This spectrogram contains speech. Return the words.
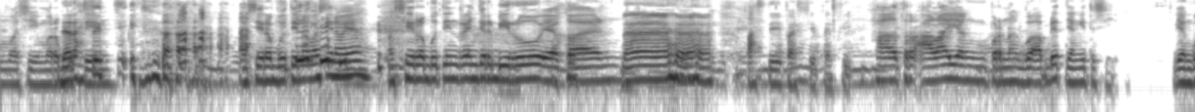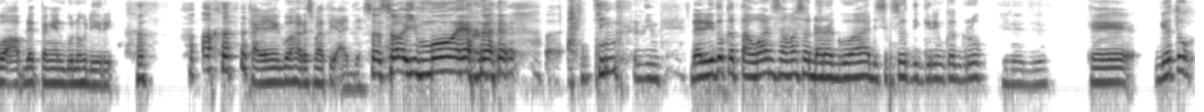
masih darah merebutin suci. Masih rebutin apa sih namanya? Masih rebutin ranger biru ya kan? Nah pasti pasti pasti. Hal teralay yang pernah gue update yang itu sih yang gue update pengen bunuh diri. Kayaknya gue harus mati aja. Sosok imo ya. Anjing. Anjing. dan itu ketahuan sama saudara gue disebut dikirim ke grup. Aja. kayak dia tuh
